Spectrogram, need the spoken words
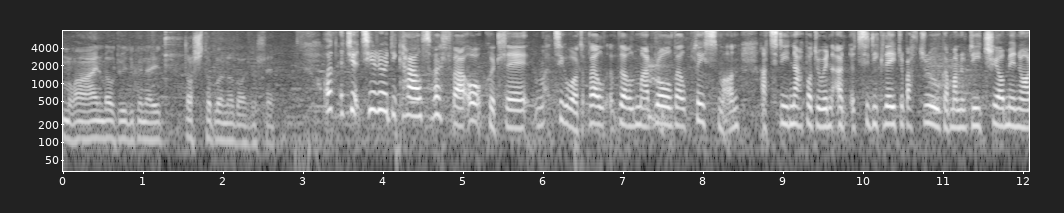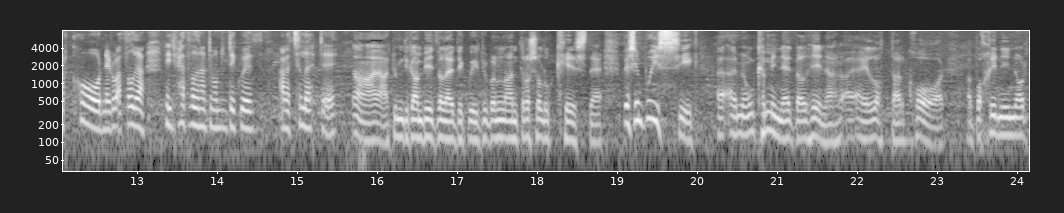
ymlaen fel dwi wedi gwneud dros y blynyddoedd felly. O, ti, ti wedi cael sefyllfa awkward lle, ti'n gwybod, fel, fel mae'r rôl fel policeman a ti wedi nabod rhywun a ti wedi gwneud rhywbeth drwg a maen nhw wedi trio mynd o'r cor neu rhywbeth fel yna, neu peth fel yna dim ond yn digwydd ar y tyledu. Na, na, dwi'n mynd i gan byd fel edrych gwir, dwi'n bod yn andros o lwcus de. Be sy'n bwysig uh, mewn cymuned fel hyn, aeloda'r cor, a bod chi'n un o'r,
